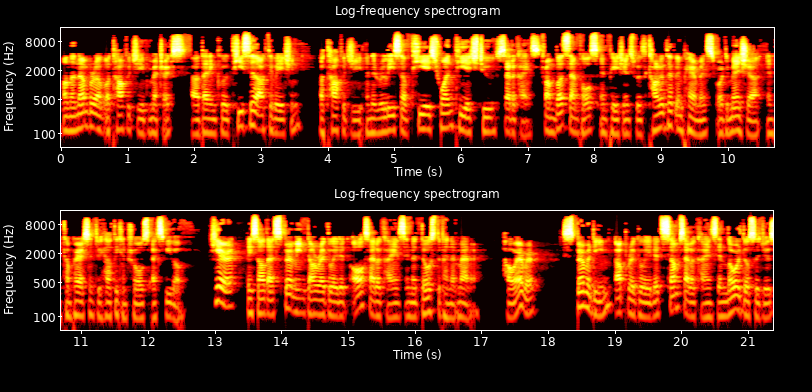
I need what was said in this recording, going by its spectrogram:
on a number of autophagy metrics uh, that include T cell activation, autophagy, and the release of Th1 Th2 cytokines from blood samples in patients with cognitive impairments or dementia in comparison to healthy controls ex vivo. Here, they saw that spermine downregulated all cytokines in a dose dependent manner. However, spermidine upregulated some cytokines in lower dosages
